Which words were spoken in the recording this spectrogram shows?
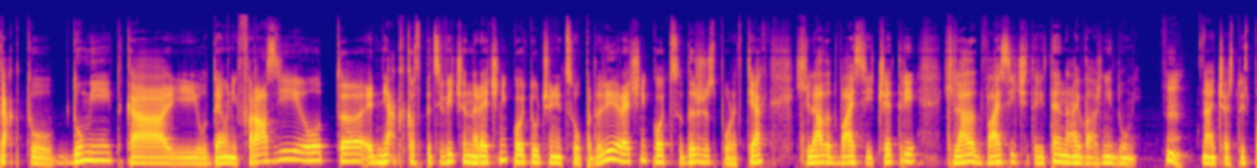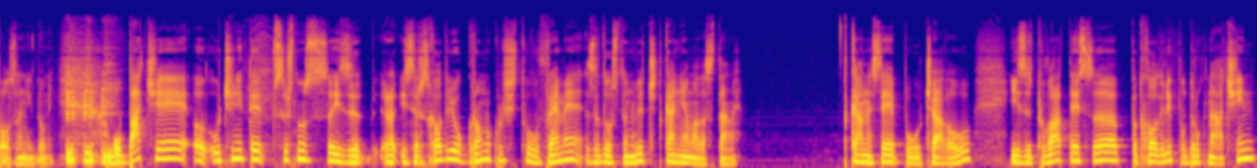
както думи, така и отделни фрази от е, някакъв специфичен речник, който ученица определи, речник, който съдържа според тях 1024, 1024-те най-важни думи. Хм. Най-често използвани думи. Обаче учените всъщност са изразходили огромно количество време, за да установят, че така няма да стане така не се е получавало и затова те са подходили по друг начин.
